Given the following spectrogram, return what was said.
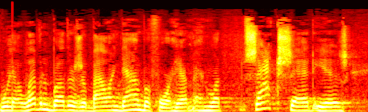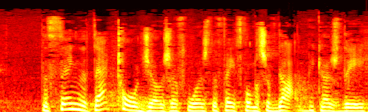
when the 11 brothers are bowing down before him, and what Sacks said is the thing that that told Joseph was the faithfulness of God because the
